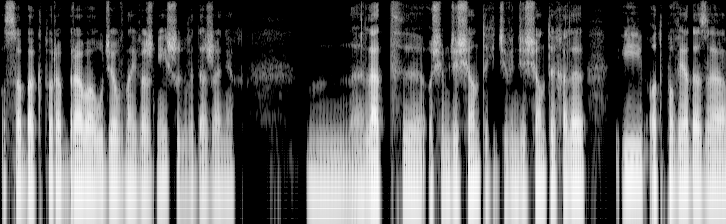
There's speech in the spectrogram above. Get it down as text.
osoba, która brała udział w najważniejszych wydarzeniach mm, lat 80. i 90., ale i odpowiada za,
